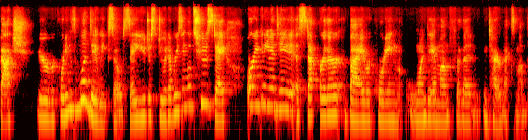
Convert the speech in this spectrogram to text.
batch your recordings one day a week. So say you just do it every single Tuesday or you can even take it a step further by recording one day a month for the entire next month,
